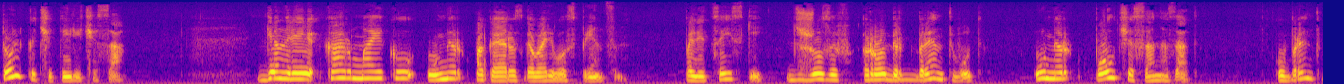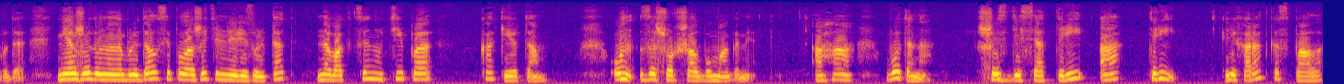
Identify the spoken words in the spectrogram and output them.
только четыре часа. Генри Кармайкл умер, пока я разговаривал с принцем. Полицейский Джозеф Роберт Брентвуд умер полчаса назад. У Брентвуда неожиданно наблюдался положительный результат на вакцину типа «как ее там?» Он зашуршал бумагами. «Ага, вот она, 63А3». Лихорадка спала.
